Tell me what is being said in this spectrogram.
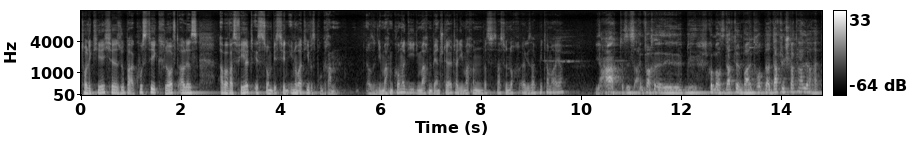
tolle Kirche, super Akustik, läuft alles. Aber was fehlt, ist so ein bisschen innovatives Programm. Also die machen Comedy, die machen Bernd Stelter, die machen, was hast du noch äh, gesagt, Mittermeier? Ja, das ist einfach, äh, ich komme aus Datteln, Waltrop, Datteln Stadthalle hat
